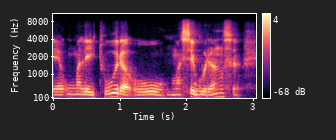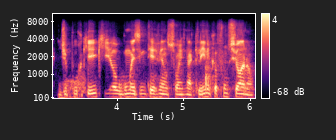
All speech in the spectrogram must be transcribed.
é, uma leitura ou uma segurança de por que, que algumas intervenções na clínica funcionam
